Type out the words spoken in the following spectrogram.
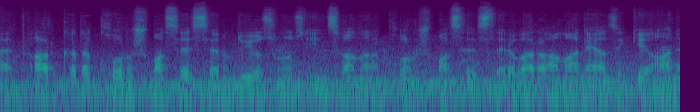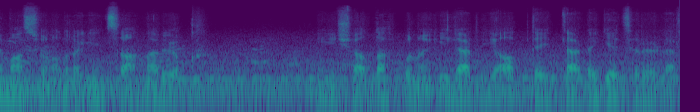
Evet, arkada konuşma seslerini duyuyorsunuz. İnsanların konuşma sesleri var ama ne yazık ki animasyon olarak insanlar yok. İnşallah bunu ilerideki update'lerde getirirler.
